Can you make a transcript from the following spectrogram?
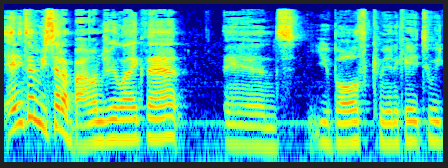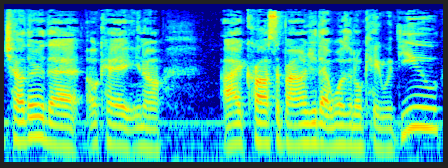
anytime you set a boundary like that, and you both communicate to each other that okay, you know, I crossed a boundary that wasn't okay with you.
